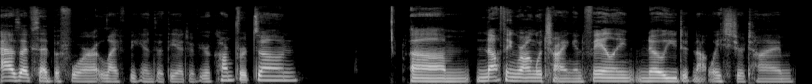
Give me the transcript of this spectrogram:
as I've said before, life begins at the edge of your comfort zone. Um, nothing wrong with trying and failing. No, you did not waste your time.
